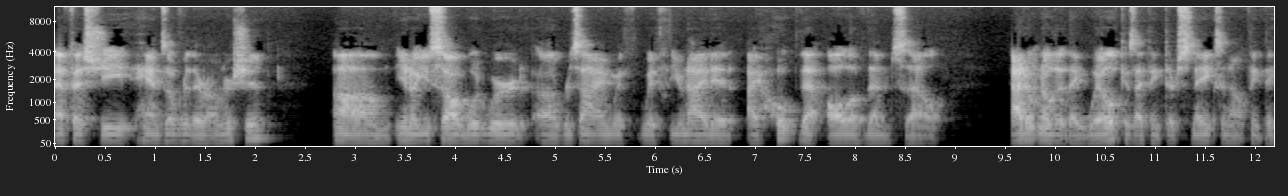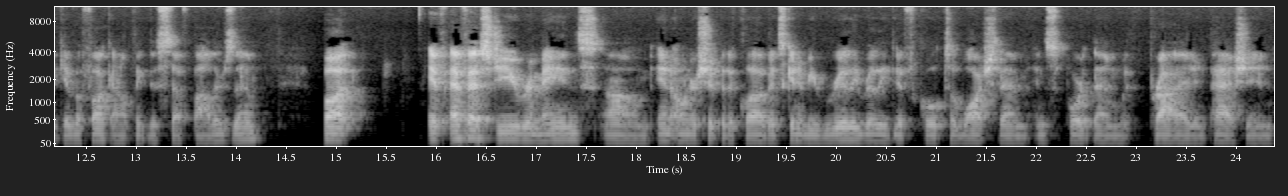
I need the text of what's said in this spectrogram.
FSG hands over their ownership, um, you know, you saw Woodward uh, resign with with United. I hope that all of them sell. I don't know that they will because I think they're snakes and I don't think they give a fuck. I don't think this stuff bothers them. But if FSG remains um, in ownership of the club, it's going to be really, really difficult to watch them and support them with pride and passion.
